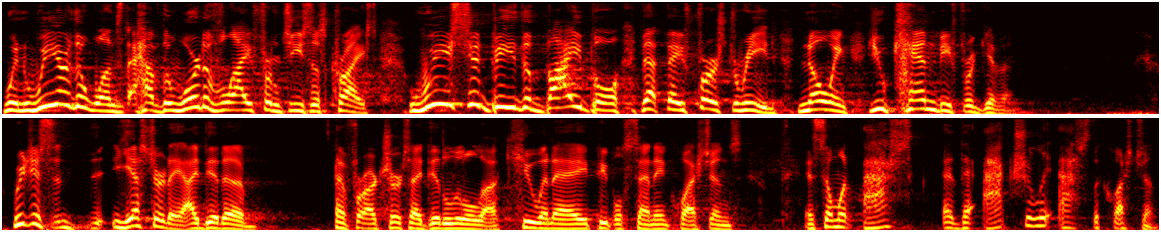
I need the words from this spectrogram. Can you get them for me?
when we are the ones that have the word of life from Jesus Christ. We should be the Bible that they first read, knowing you can be forgiven. We just yesterday I did a for our church I did a little uh, Q&A, people sent in questions, and someone asked they actually asked the question,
